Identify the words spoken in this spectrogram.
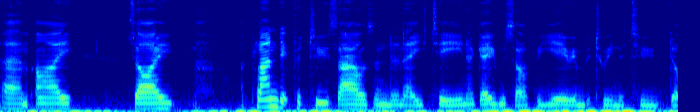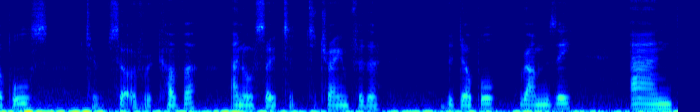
Um, I so I I planned it for 2018. I gave myself a year in between the two doubles to sort of recover and also to, to train for the the double Ramsay. And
